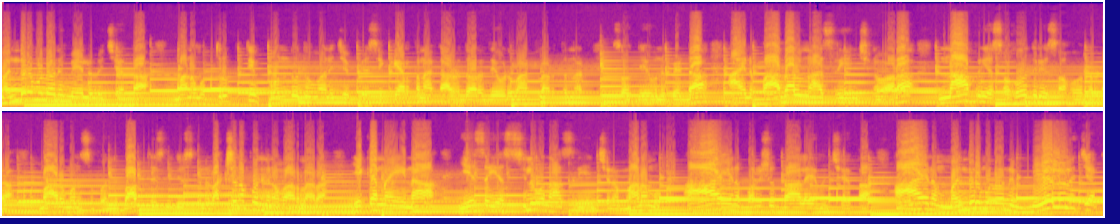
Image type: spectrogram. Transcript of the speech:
మందిరములోని మేలుల చేత మనము తృప్తి పొందుదు అని చెప్పేసి కీర్తనాకారుడు ద్వారా దేవుడు మాట్లాడుతున్నాడు. సో దేవుని బిడ్డ ఆయన పాదాలను ఆశ్రయించిన వారా నా ప్రియ సహోదరి సహోదరుడా మారు మనసు పొంది బాప్తిసం తీసుకుని రక్షణ పొందిన వారులారా. ఇకనైనా ఏసయ్య శిలువను ఆశ్రయించిన మనము ఆయన పరిశుద్ధ ఆలయం చేత ఆయన మందిరములోని మేలుల చేత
